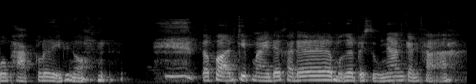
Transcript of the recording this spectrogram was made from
บ่พักเลยพี่น้องแล้วพอคลิปใหม่เด้อค่ะเด้อมือเอินไปสู่งานกันค่ะ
